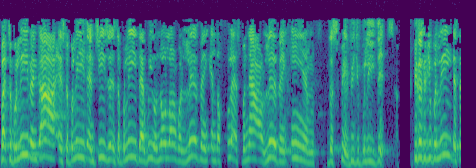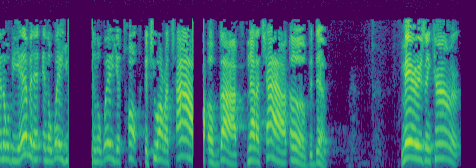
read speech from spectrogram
But to believe in God is to believe in Jesus, is to believe that we are no longer living in the flesh, but now living in the spirit. Do you believe this? Because if you believe this, then it will be evident in the way you, in the way you talk that you are a child of God, not a child of the devil. Mary's encounter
